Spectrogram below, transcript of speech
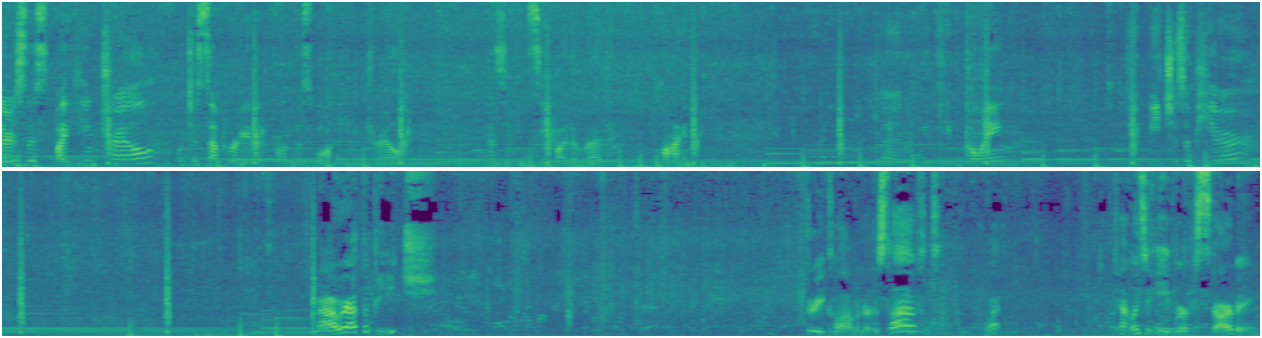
There's this biking trail, which is separated from this walking trail, as you can see by the red line. Then when you keep going, a few beaches here. Now we're at the beach. Three kilometers left. What? Can't wait to eat. We're starving.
